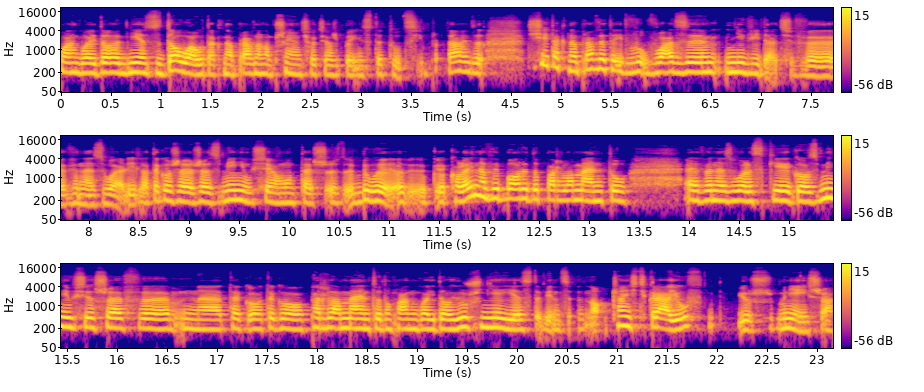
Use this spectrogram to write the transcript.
Juan Guaido nie zdołał tak naprawdę no, przyjąć chociażby instytucji. Prawda? Więc dzisiaj tak naprawdę tej władzy nie widać w Wenezueli, dlatego że, że zmienił się też, były kolejne wybory do parlamentu. wenezuelskiego. Zmienił się szef tego, tego parlamentu, no Juan Guaido już nie jest, więc no, część krajów, już mniejsza,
